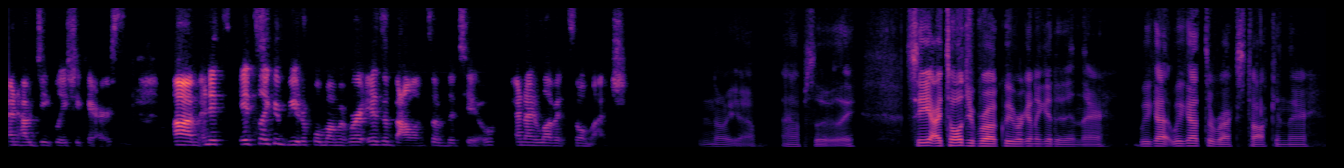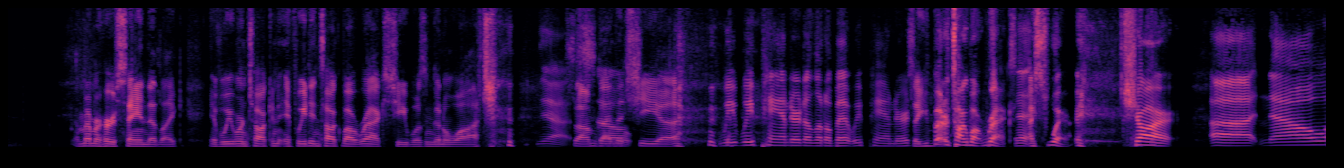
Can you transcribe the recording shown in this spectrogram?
and how deeply she cares um and it's it's like a beautiful moment where it is a balance of the two and i love it so much No, yeah, absolutely. See, I told you, Brooke, we were gonna get it in there. We got we got the Rex talk in there. I remember her saying that like if we weren't talking if we didn't talk about Rex, she wasn't gonna watch. Yeah. so I'm glad that she uh we we pandered a little bit. We pandered. so you better talk about Rex. Yeah. I swear. Char. Uh, now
